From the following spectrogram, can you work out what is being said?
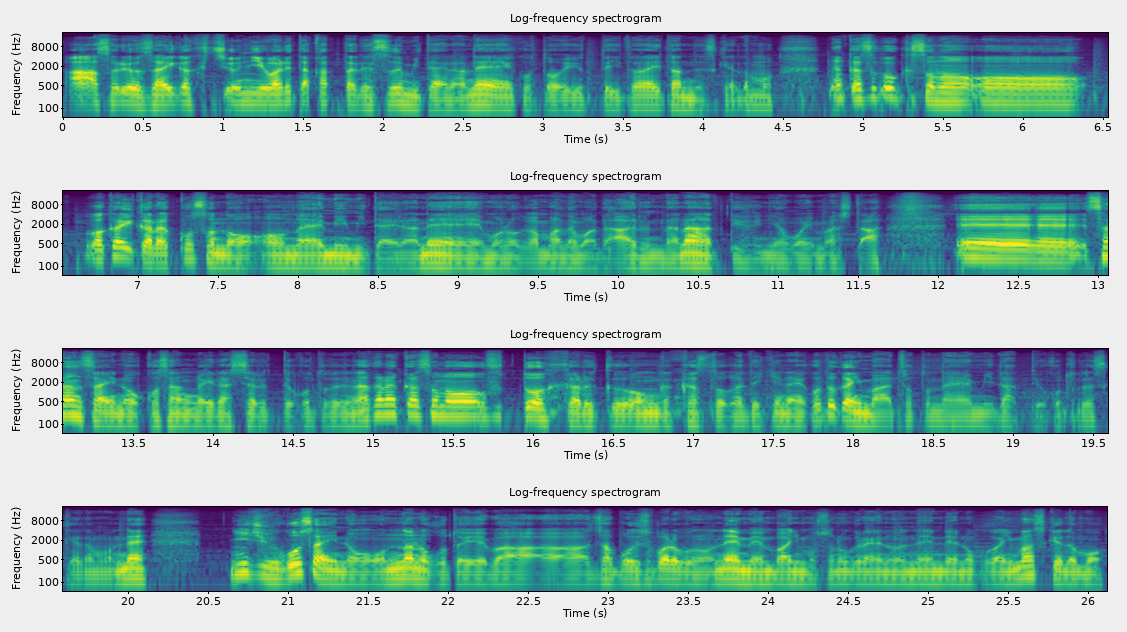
ああそれを在学中に言われたかったですみたいなねことを言っていただいたんですけどもなんかすごくその若いからこその悩みみたいなねものがまだまだあるんだなっていうふうに思いました、えー、3歳のお子さんがいらっしゃるってことでなかなかそのフットワーク軽く音楽活動ができないことが今ちょっと悩みだっていうことですけどもね。25歳の女の子といえばザ・ボイス・バラブのねメンバーにもそのぐらいの年齢の子がいますけども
